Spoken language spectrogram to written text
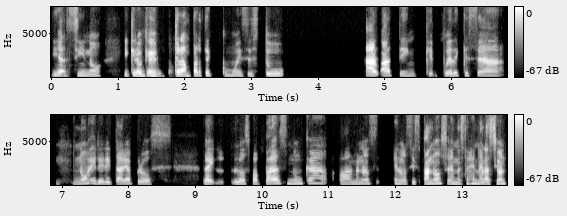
y así, ¿no? Y creo que gran parte, como dices tú, I, I, think que puede que sea no hereditaria, pero like, los papás nunca, o al menos en los hispanos, en esta generación,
